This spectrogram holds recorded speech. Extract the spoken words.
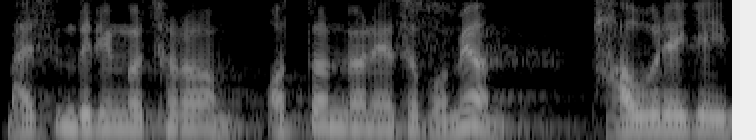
말씀드린 것처럼 어떤 면에서 보면 바울에게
